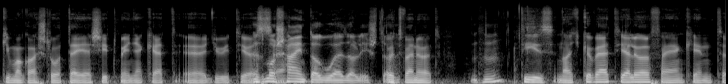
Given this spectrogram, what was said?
kimagasló teljesítményeket ö, gyűjti össze. Ez most hány tagú ez a lista? 55. Uh-huh. 10 nagykövet jelöl, fejenként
